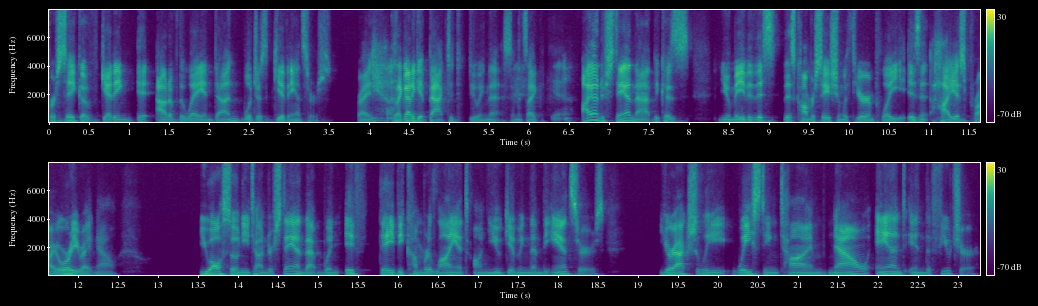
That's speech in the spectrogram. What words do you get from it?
for sake of getting it out of the way and done, will just give answers, right? Because yeah. I got to get back to doing this. And it's like, yeah. I understand that because you know maybe this this conversation with your employee isn't highest priority right now. You also need to understand that when if they become reliant on you giving them the answers, you're actually wasting time now and in the future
